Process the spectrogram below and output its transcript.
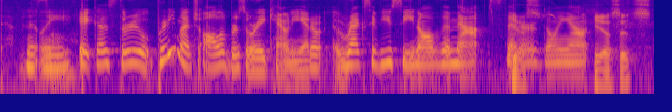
Definitely. So. It goes through pretty much all of Brazoria County. I don't, Rex, have you seen all the maps that yes. are going out? Yes, it's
